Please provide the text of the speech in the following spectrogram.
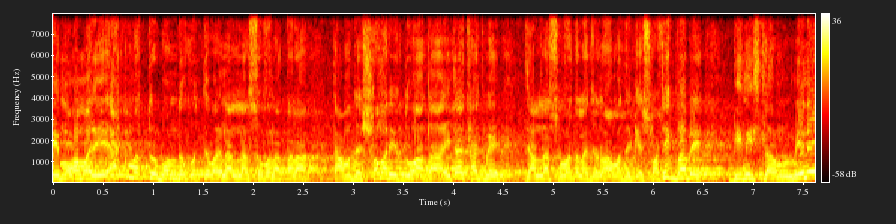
এই মহামারী একমাত্র বন্ধ করতে পারেন আল্লাহ সুবানা তালা তা আমাদের সবারই দোয়া দা এটাই থাকবে যে আল্লাহ সুবাহ তালা যেন আমাদেরকে সঠিকভাবে দিন ইসলাম মেনে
